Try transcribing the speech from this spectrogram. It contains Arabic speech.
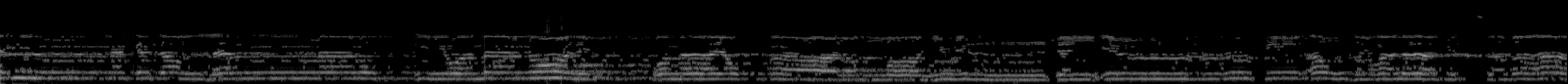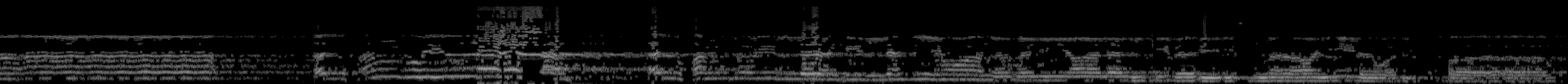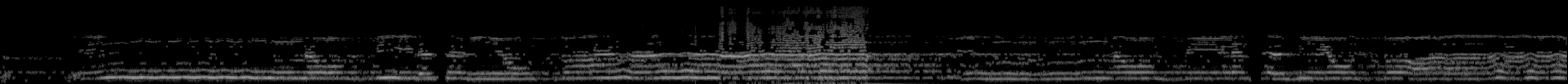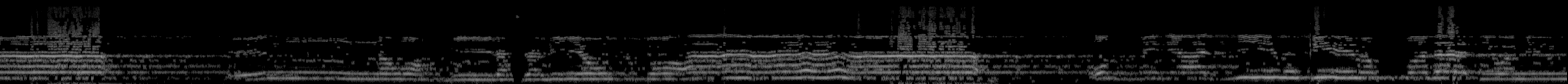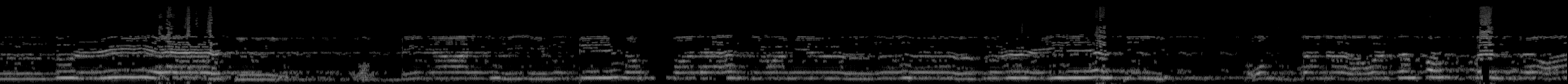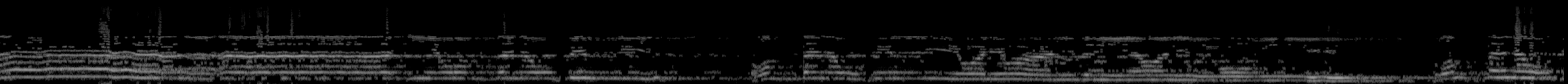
إنك تعلم ما نخفي وما نعلم وما يخفى على الله من شيء في الأرض ولا في السماء. الحمد لله الحمد لله الذي وهب لي على الكبر إسماعيل وإسحاق وتقبل دعائي ربنا اغفر لي ربنا اغفر لي ولوالدي وللمؤمنين ربنا اغفر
